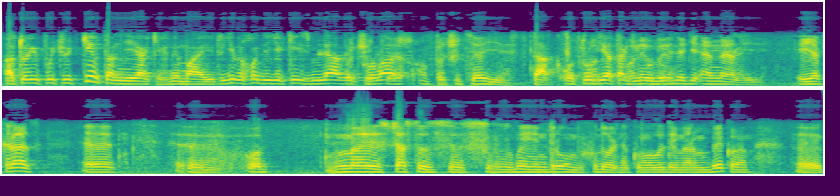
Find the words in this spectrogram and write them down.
А то і почуттів там ніяких немає. І тоді виходить якийсь млявий колаж. почуття, почуття є. Так, отут От я так вони і в вигляді енергії. І якраз е, е, от ми часто з, з моїм другом художником Володимиром Биковим, е,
